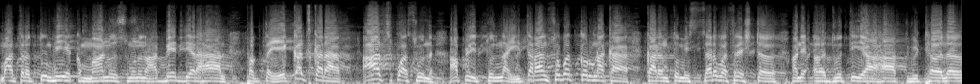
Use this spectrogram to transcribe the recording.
मात्र तुम्ही एक माणूस म्हणून अभेद्य राहाल. फक्त एकच करा. आजपासून आपली तुलना इतरांसोबत करू नका कारण तुम्ही सर्वश्रेष्ठ आणि अद्वितीय आहात विठ्ठल.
